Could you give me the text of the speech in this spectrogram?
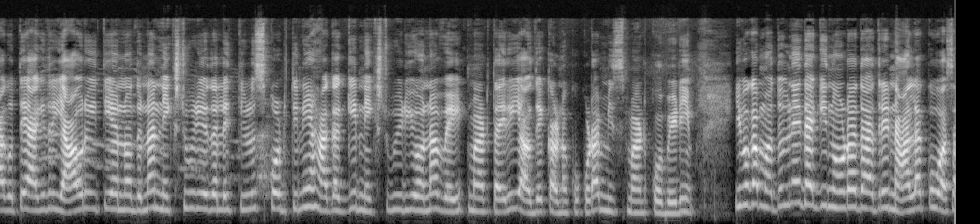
ಆಗುತ್ತೆ, ಹಾಗಿದ್ರೆ ಯಾವ ರೀತಿ ಅನ್ನೋದನ್ನು ನೆಕ್ಸ್ಟ್ ವಿಡಿಯೋದಲ್ಲಿ ತಿಳಿಸ್ಕೊಡ್ತೀನಿ. ಹಾಗಾಗಿ ನೆಕ್ಸ್ಟ್ ವಿಡಿಯೋನ ವೆಯ್ಟ್ ಇರಿ, ಯಾವುದೇ ಕಾರಣಕ್ಕೂ ಕೂಡ ಮಿಸ್ ಮಾಡ್ಕೋಬೇಡಿ. ಇವಾಗ ಮೊದಲನೇದಾಗಿ ನೋಡೋದಾದರೆ ನಾಲ್ಕು ಹೊಸ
